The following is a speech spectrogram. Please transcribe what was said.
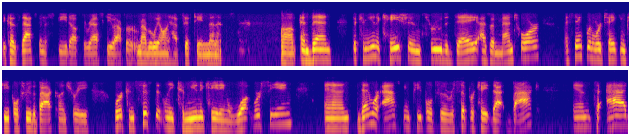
because that's going to speed up the rescue effort. Remember, we only have 15 minutes. Um, and then the communication through the day as a mentor. I think when we're taking people through the backcountry, we're consistently communicating what we're seeing, and then we're asking people to reciprocate that back. and to add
